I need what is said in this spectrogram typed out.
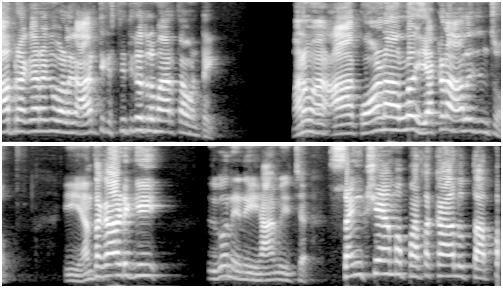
ఆ ప్రకారంగా వాళ్ళకి ఆర్థిక స్థితిగతులు మారుతూ ఉంటాయి. మనం ఆ- ఆ కోణాల్లో ఎక్కడ ఆలోచించం. ఈ ఎంతకాడికి ఇదిగో నేను ఈ హామీ ఇచ్చా. సంక్షేమ పథకాలు తప్ప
